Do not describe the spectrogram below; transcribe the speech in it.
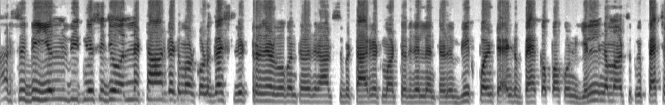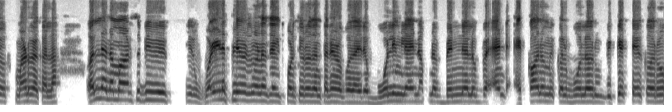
ಆರ್ ಸಿ ಬಿ ಎಲ್ಲಿ ವೀಕ್ನೆಸ್ ಇದೆಯೋ ಅಲ್ಲೇ ಟಾರ್ಗೆಟ್ ಮಾಡ್ಕೊಂಡು, ಗೈಸ್ ಲಿಟ್ರಲ್ ಹೇಳ್ಬೇಕು ಅಂತ ಹೇಳಿದ್ರೆ ಆರ್ ಸಿ ಬಿ ಟಾರ್ಗೆಟ್ ಮಾಡ್ತಿರೋದೆಲ್ಲ ಅಂತ ಹೇಳಿದ್ರೆ ವೀಕ್ ಪಾಯಿಂಟ್ ಅಂಡ್ ಬ್ಯಾಕಪ್ ಹಾಕೊಂಡು ಎಲ್ಲಿ ನಮ್ಮ R C B patch work ಮಾಡ್ಬೇಕಲ್ಲ, ಅಲ್ಲೇ ನಮ್ಮ ಆರ್ ಒಳ್ಳೆ ಪ್ಲೇಯರ್ಸ್ ಗಳನ್ನ ತೆಗೆದುಕೊಳ್ತಿರೋದು ಅಂತಾನೆ ಹೇಳ್ಬೋದಾಗಿದೆ ಬೌಲಿಂಗ್ ಲೈನ್ ಅಪ್ನ ಬೆನ್ನೆಲುಬು and economical bowler, wicket taker,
